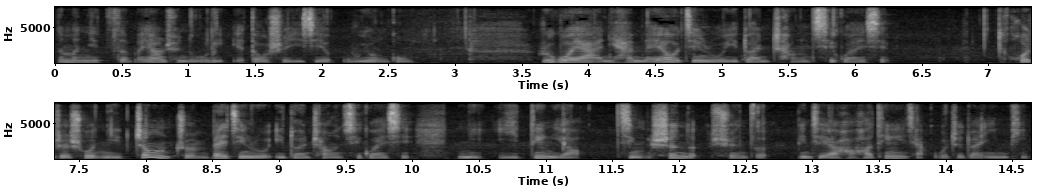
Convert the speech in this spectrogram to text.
那么你怎么样去努力，也都是一些无用功。如果呀，你还没有进入一段长期关系，或者说你正准备进入一段长期关系，你一定要谨慎的选择，并且要好好听一下我这段音频。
